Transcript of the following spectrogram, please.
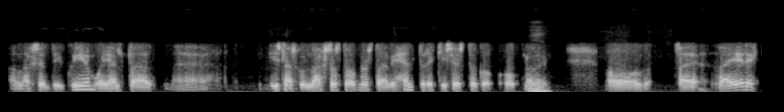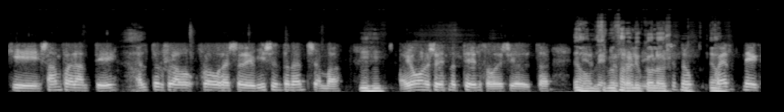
að lagseldi í kvíum og ég held að uh, Íslensku lagsastofnum stafi heldur ekki sérstök og opnaði og Það, það er ekki samfærandi heldur frá, frá þessari vísindanend sem að, mm -hmm. að Jóhannes vitna til þó þessi að þetta Já, við þurfum að fara að ljúka álagur hvernig,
